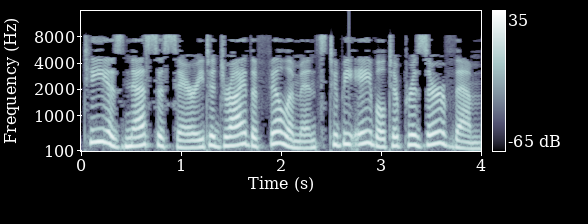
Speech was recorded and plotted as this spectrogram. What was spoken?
Tea is necessary to dry the filaments to be able to preserve them.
